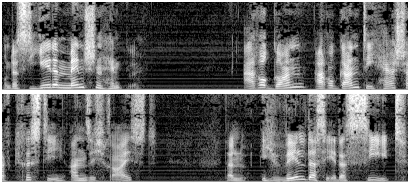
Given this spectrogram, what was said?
und dass jeder Menschenhändler arrogant, arrogant die Herrschaft Christi an sich reißt, dann ich will, dass ihr das sieht,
